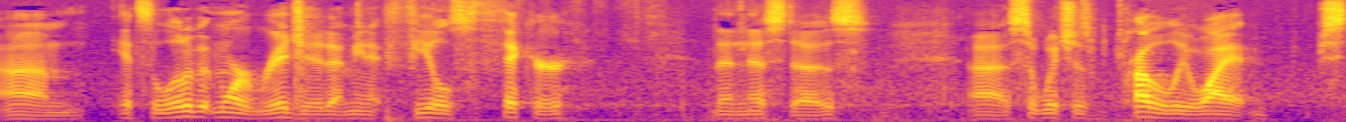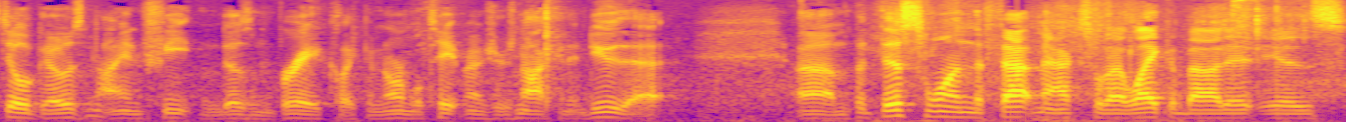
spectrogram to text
um, it's a little bit more rigid. I mean, it feels thicker than this does, uh, so which is probably why it still goes nine feet and doesn't break. Like a normal tape measure is not going to do that. Um, but this one, the Fat Max, what I like about it is,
